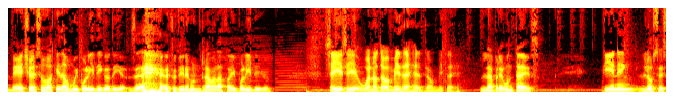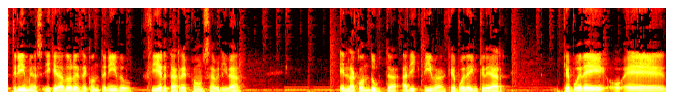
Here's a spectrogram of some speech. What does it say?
De hecho, eso ha quedado muy político, tío. O sea, tú tienes un ramalazo ahí político. Sí, sí, bueno, tengo mis dejes, tengo mis dejes. La pregunta es, ¿Tienen los streamers y creadores de contenido cierta responsabilidad en la conducta adictiva que pueden crear, que puede eh,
